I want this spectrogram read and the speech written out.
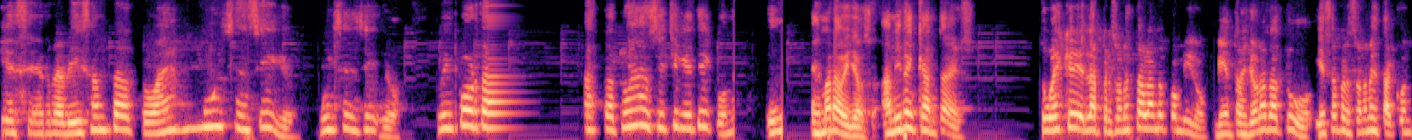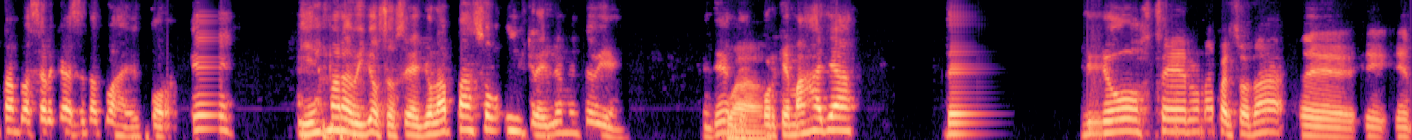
que se realizan tatuajes muy sencillos, muy sencillos. No importa, hasta tatuajes así chiquiticos es maravilloso. A mí me encanta eso. Tú ves que la persona está hablando conmigo mientras yo la tatúo y esa persona me está contando acerca de ese tatuaje, por qué. Y es maravilloso. O sea, yo la paso increíblemente bien. ¿Entiendes? Porque más allá de yo ser una persona, eh, eh, eh,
